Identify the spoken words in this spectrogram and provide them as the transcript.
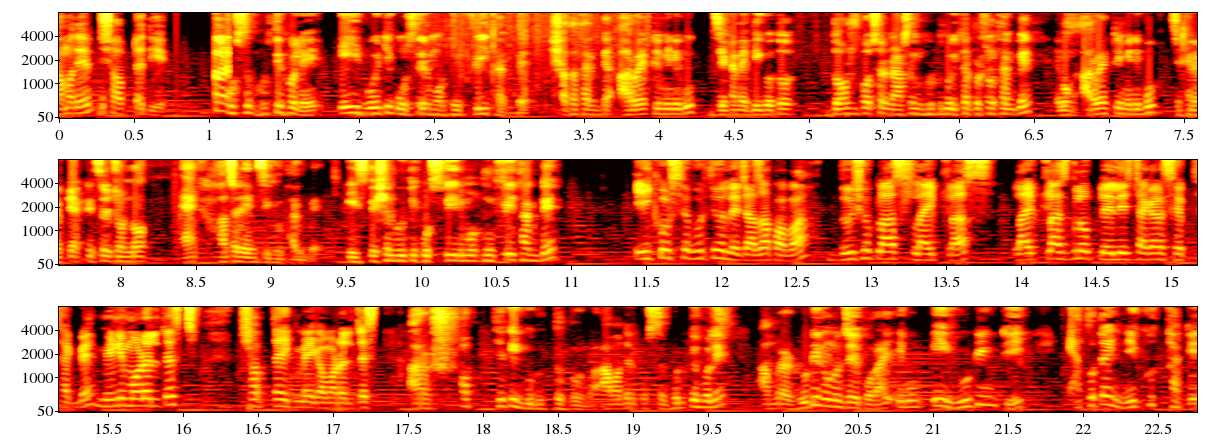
আমাদের সবটা দিয়ে। কোর্সে ভর্তি হলে এই বইটি কোর্সের মধ্যে ফ্রি থাকবে। সাথে থাকবে আরও একটি মিনিবুক যেখানে বিগত দশ বছর নার্সিং ভর্তি পরীক্ষার প্রশ্ন থাকবে এবং আরও একটি মিনিবুক যেখানে প্র্যাকটিসের জন্য এক হাজার এমসিকিউ থাকবে। এই স্পেশাল বইটি কোর্স ফির মধ্যে ফ্রি থাকবে। এই কোর্সে ভর্তি হলে যা যা পাবা দুইশো প্লাস লাইভ ক্লাস লাইভ ক্লাসগুলো প্লেলিস্ট আকারে সেভ থাকবে। মিনি মডেল টেস্ট সাপ্তাহিক মেগা মডেল টেস্ট আর সব থেকে গুরুত্বপূর্ণ আমাদের কোর্সে ভর্তি হলে আমরা রুটিন অনুযায়ী পড়াই এবং এই রুটিনটি এতটাই নিখুঁত থাকে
